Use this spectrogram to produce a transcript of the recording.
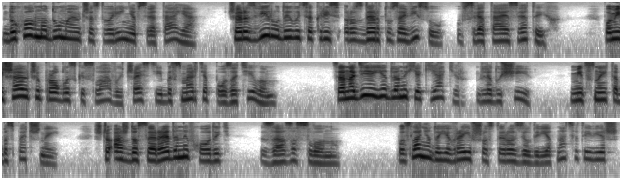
Духовно думаюче створіння в святая, через віру дивиться крізь роздерту завісу в святая святих, помічаючи проблиски слави, честі і безсмертя поза тілом. Ця надія є для них як якір для душі, міцний та безпечний, що аж до середини входить за заслону. Послання до євреїв, 6 розділ 19 вірш,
